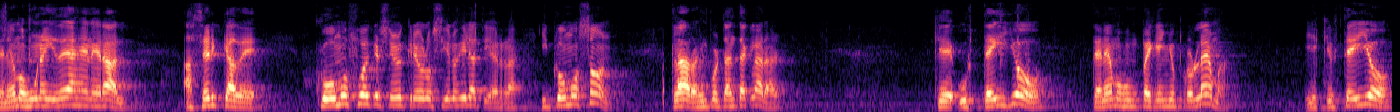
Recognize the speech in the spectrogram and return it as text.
tenemos una idea general acerca de cómo fue que el Señor creó los cielos y la tierra y cómo son. Claro, es importante aclarar que usted y yo tenemos un pequeño problema. Y es que usted y yo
